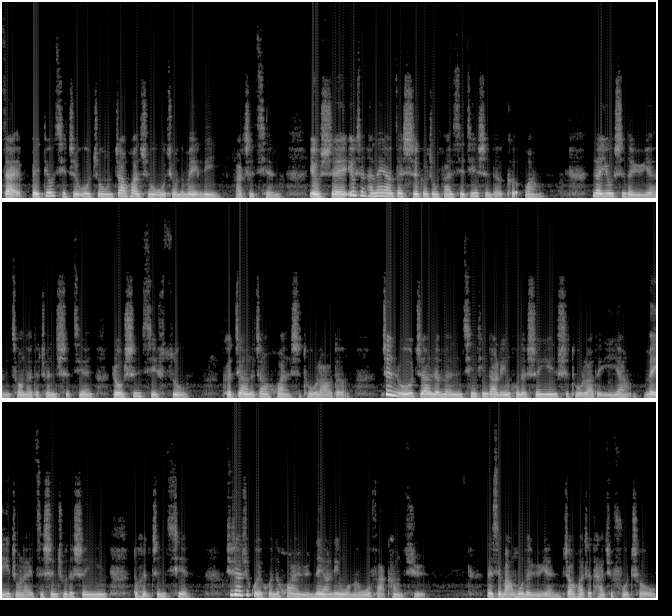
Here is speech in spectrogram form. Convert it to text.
在被丢弃之物中召唤出无穷的魅力？而之前，有谁又像他那样在诗歌中发泄精神的渴望？那幽深的语言从他的唇齿间柔声细诉。可这样的召唤是徒劳的，正如只让人们倾听到灵魂的声音是徒劳的一样。每一种来自深处的声音都很真切，就像是鬼魂的话语那样令我们无法抗拒。那些盲目的语言召唤着他去复仇，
